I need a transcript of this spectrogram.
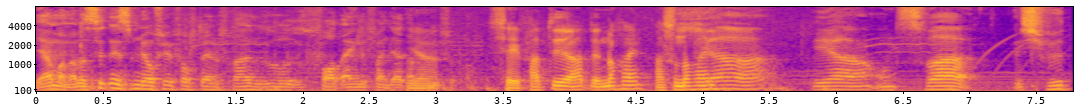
ja Mann, aber Sidney ist mir auf jeden Fall auf deine Frage so sofort eingefallen, der hat Ja. abgeliefert. Safe. Habt ihr, habt ihr noch einen? Hast du noch einen? Ja, ja, und zwar, ich würde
